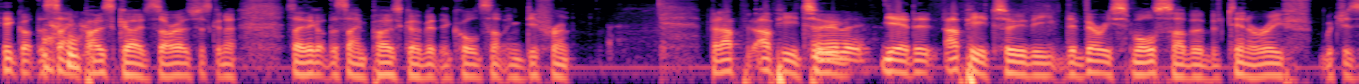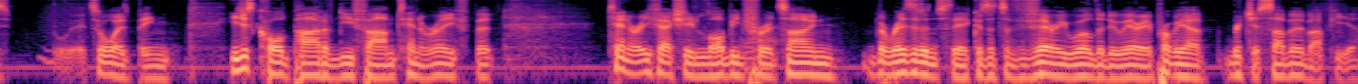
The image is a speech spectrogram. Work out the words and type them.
they got the same postcode. Sorry, I was just going to say they got the same postcode, but they're called something different. But up up here too, Really? yeah, the, up here too, the the very small suburb of Teneriffe, which is it's always been, you just called part of New Farm Teneriffe, but Teneriffe actually lobbied for its own the residents there because it's a very well-to-do area, probably a richer suburb up here,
